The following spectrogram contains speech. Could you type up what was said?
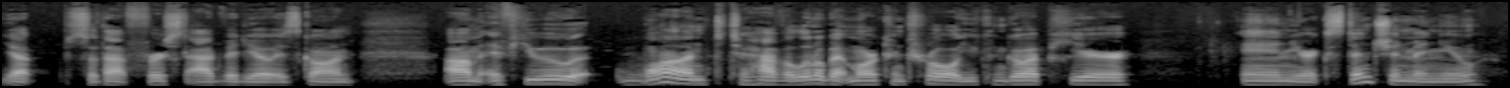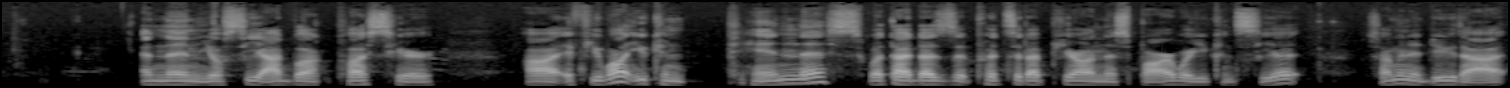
Yep, so that first ad video is gone. Um, if you want to have a little bit more control, you can go up here in your extension menu and then you'll see AdBlock Plus here. Uh, if you want, you can pin this. What that does is it puts it up here on this bar where you can see it. So I'm going to do that.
